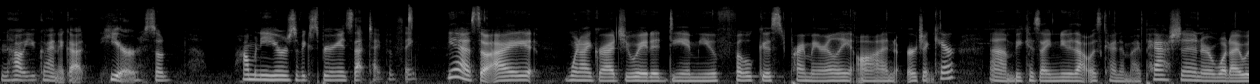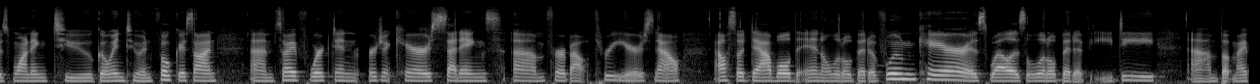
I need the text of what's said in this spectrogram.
and how you kind of got here? So, how many years of experience, that type of thing? Yeah, so I when I graduated DMU focused primarily on urgent care um, because I knew that was kind of my passion or what I was wanting to go into and focus on. Um, so I've worked in urgent care settings um, for about three years now. I also dabbled in a little bit of wound care as well as a little bit of ED, um, but my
